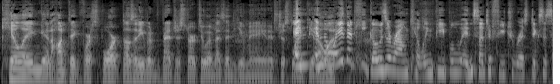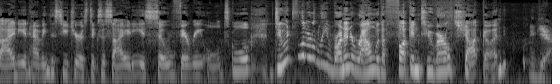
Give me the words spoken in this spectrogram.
killing and hunting for sport doesn't even register to him as inhumane. It's just like and you and know the what? way that he goes around killing people in such a futuristic society and having this futuristic society is so very old school. Dude's literally running around with a fucking two barreled shotgun. yeah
